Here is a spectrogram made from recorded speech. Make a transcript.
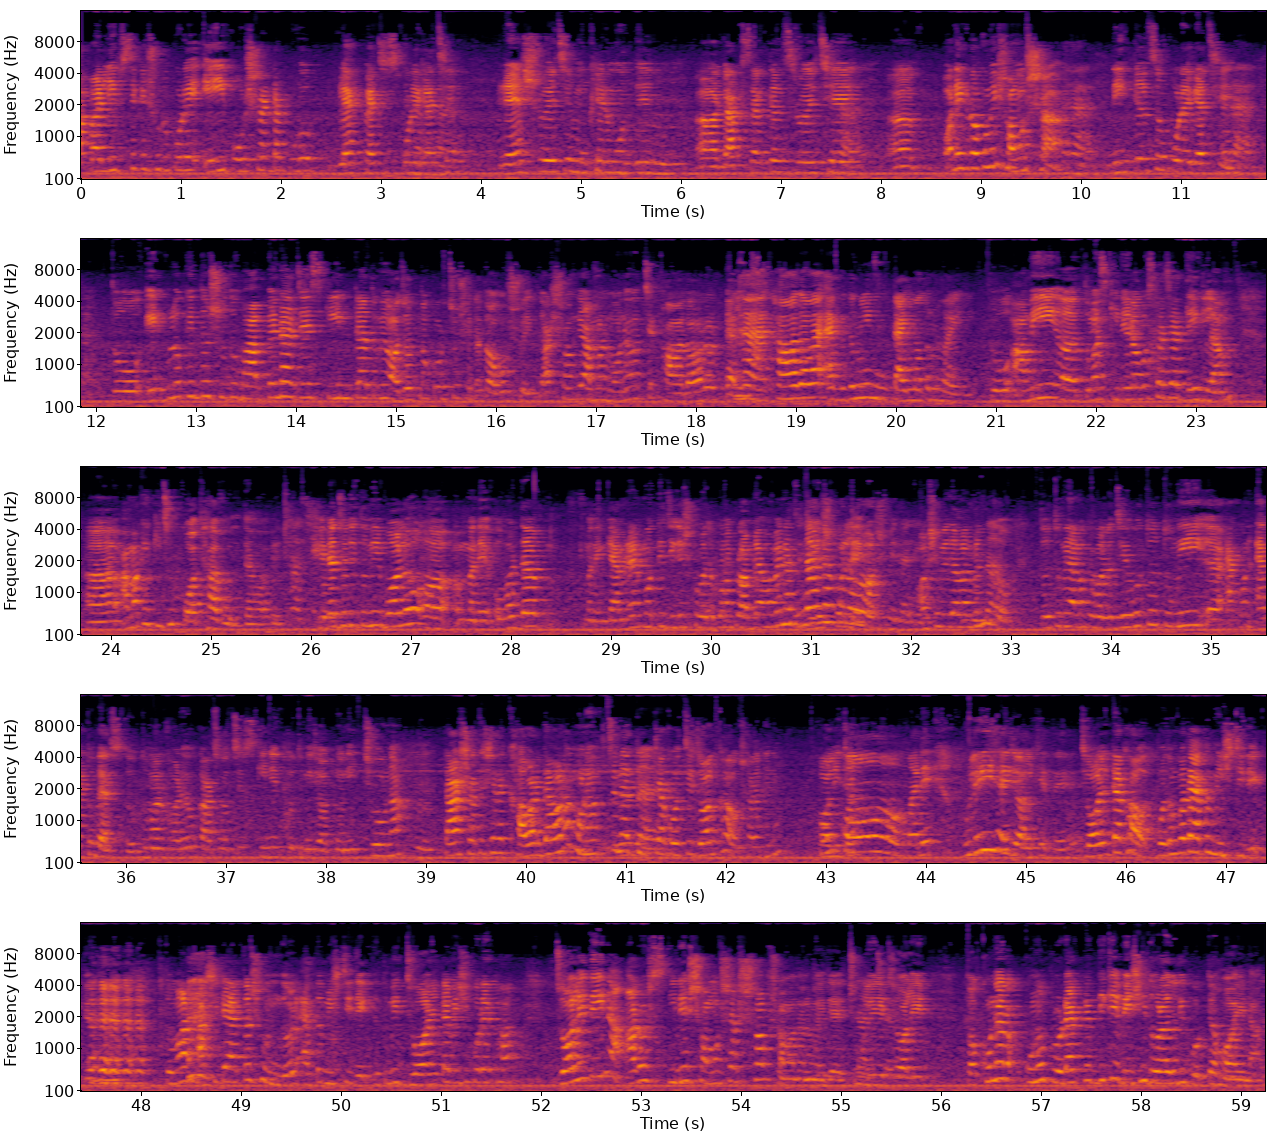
আপার লিপস থেকে শুরু করে এই পোর্শনটা পুরো ব্ল্যাক প্যাচেস পড়ে হ্যাঁ, গেছে হ্যাঁ। র্যাশ রয়েছে মুখের মধ্যে ডার্ক সার্কেলস রয়েছে হ্যাঁ। অনেক রকমই সমস্যা হ্যাঁ। রিঙ্কেলসও পড়ে গেছে হ্যাঁ, হ্যাঁ। তো এগুলো কিন্তু শুধু ভাববে না যে স্কিনটা তুমি অযত্ন করছ সেটা তো অবশ্যই। তার সঙ্গে আমার মনে হচ্ছে খাওয়া দাওয়ারও হ্যাঁ খাওয়া দাওয়া একদমই টাইম মতন হয়নি। তো আমি তোমার স্কিনের অবস্থা যা দেখলাম আমাকে কিছু কথা বলতে হবে। আচ্ছা। সেটা যদি তুমি বলো মানে ওভার দা মানে ক্যামেরার মধ্যে জিজ্ঞেস করবে তো কোনো প্রবলেম হবে না? জিজ্ঞেস করলে অসুবিধা হবে না। তো? তো তুমি আমাকে বলো যেহেতু তুমি এখন এত ব্যস্ত তোমার ঘরেও কাজ হচ্ছে স্কিনের তো তুমি যত্ন নিচ্ছ না। তার সাথে সাথে খাবার দাবারও মনে হচ্ছে না না। ঠিকঠাক হচ্ছে জল খাও সারাদিনে? মানে ভুলেই যাই জল খেতে। জলটা খাও প্রথম কথা এত মিষ্টি দেখতে তুমি। তোমার হাসিটা এত সুন্দর এত মিষ্টি দেখতে। তুমি জলটা বেশি করে খাও। জলেতেই না আরও স্কিনের সমস্যার সব সমাধান হয়ে যায় চুলের আচ্ছা। জলের তখন আর কোনো প্রোডাক্টের দিকে বেশি দৌড়াদৌড়ি করতে হয় না।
